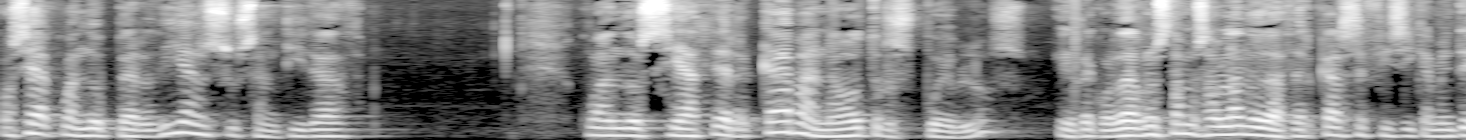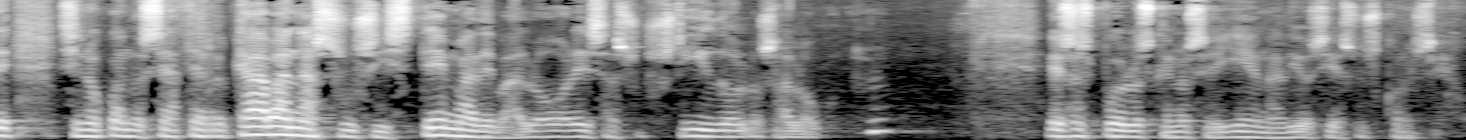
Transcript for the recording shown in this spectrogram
o sea, cuando perdían su santidad, cuando se acercaban a otros pueblos, y recordar, no estamos hablando de acercarse físicamente, sino cuando se acercaban a su sistema de valores, a sus ídolos, a lo esos pueblos que no seguían a Dios y a sus consejos.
